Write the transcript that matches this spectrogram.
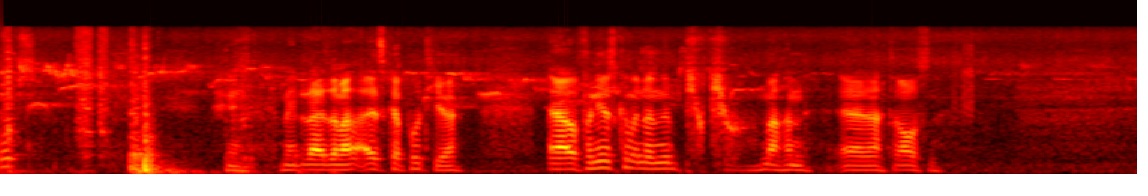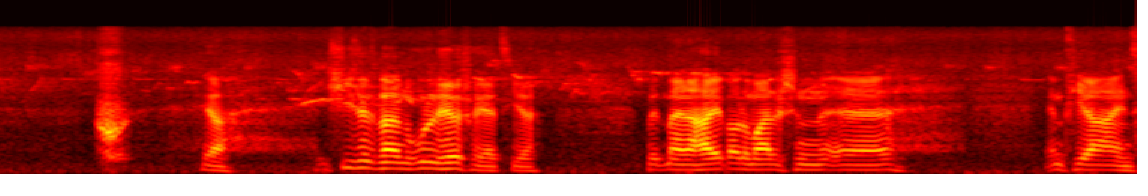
Ups. Metalizer macht alles kaputt hier. Äh, aber von hier aus können wir dann Piu Piu machen äh, nach draußen. Puh. Ja, ich schieße jetzt mal einen Rudel Hirsche jetzt hier. Mit meiner halbautomatischen äh, M4A1.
